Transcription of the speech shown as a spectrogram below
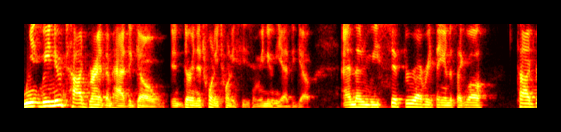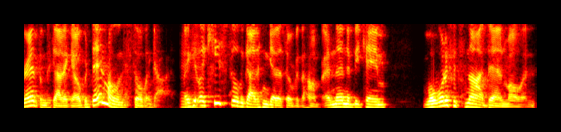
we we knew Todd Grantham had to go in, during the 2020 season. We knew he had to go, and then we sit through everything, and it's like, well, Todd Grantham's got to go, but Dan Mullen's still the guy. Like Mhm. like he's still the guy that can get us over the hump. And then it became, well, what if it's not Dan Mullen?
